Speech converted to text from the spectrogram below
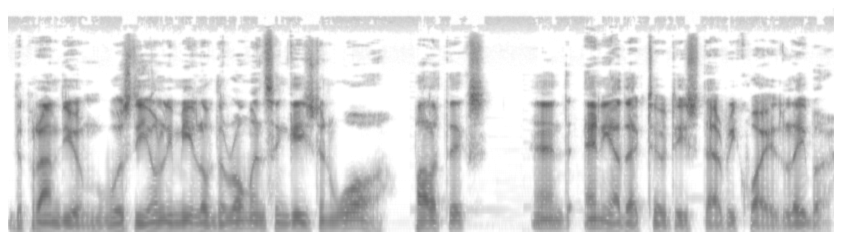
The prandium was the only meal of the Romans engaged in war, politics, and any other activities that required labor.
